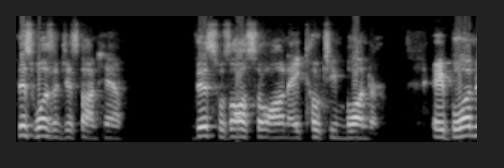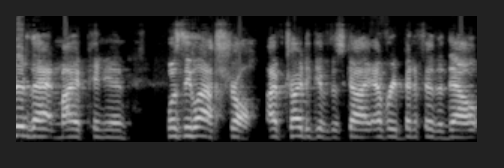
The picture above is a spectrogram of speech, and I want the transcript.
this wasn't just on him. This was also on a coaching blunder, a blunder that, in my opinion, was the last straw. I've tried to give this guy every benefit of the doubt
